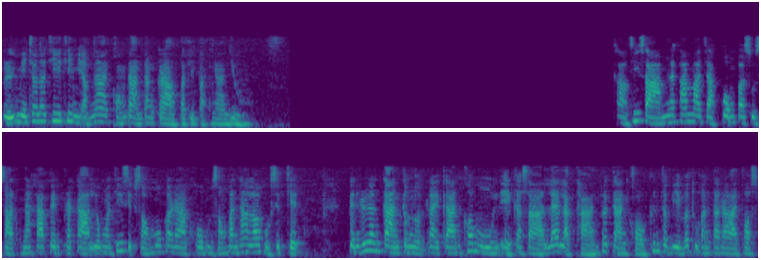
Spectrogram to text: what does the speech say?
หรือมีเจ้าหน้าที่ที่มีอำนาจของด่านดังกล่าวปฏิบัติงานอยู่ ข่าวที่ 3 นะคะ มาจากกรมปศุสัตว์นะคะ เป็นประกาศลงวันที่ 12 มกราคม 2567 เป็นเรื่องการกำหนดรายการข้อมูล เอกสารและหลักฐานเพื่อการขอขึ้นทะเบียนวัตถุอันตราย พศ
